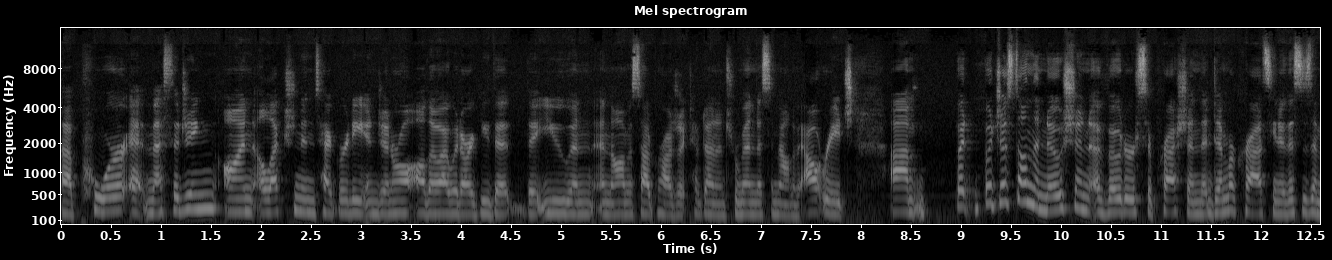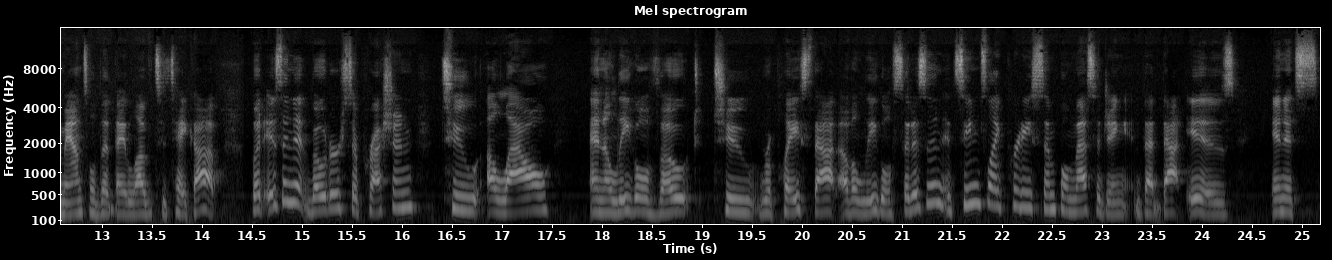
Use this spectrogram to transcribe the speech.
uh, poor at messaging on election integrity in general, although I would argue that, that you and, and the Amistad Project have done a tremendous amount of outreach. Um, but but just on the notion of voter suppression, that Democrats, you know, this is a mantle that they love to take up. But isn't it voter suppression to allow an illegal vote to replace that of a legal citizen? It seems like pretty simple messaging that that is in its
